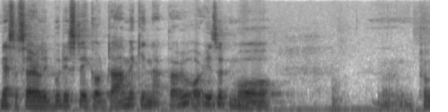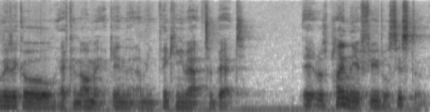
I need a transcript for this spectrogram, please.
necessarily Buddhistic or Dharmic in that though, or is it more um, political, economic? In that, I mean, thinking about Tibet, it was plainly a feudal system,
